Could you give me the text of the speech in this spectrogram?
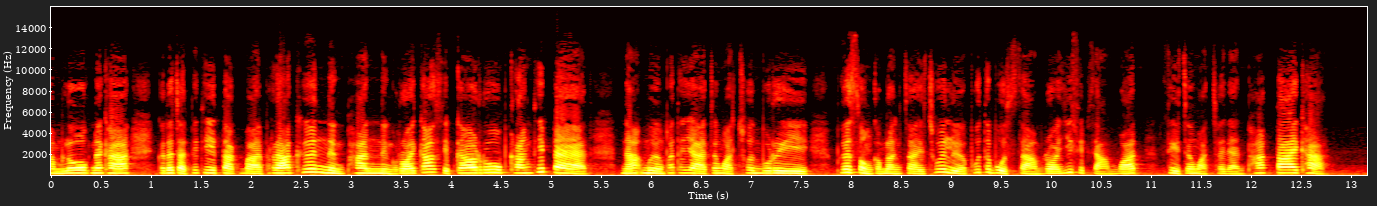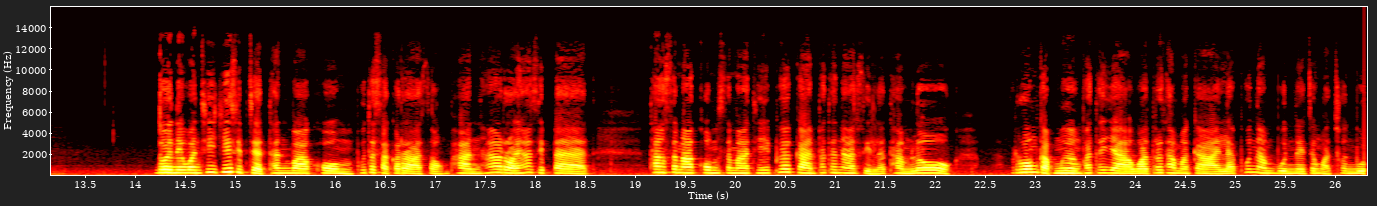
ธรรมโลกนะคะ ก็ได้จัดพิธีตักบาตรพระขึ้น 1,199 รูปครั้งที่ 8 ณ เมืองพัทยาจังหวัดชนบุรี เพื่อส่งกำลังใจช่วยเหลือพุทธบุตร 323 วัด 4 จังหวัดชายแดนภาคใต้ค่ะโดยในวันที่ 27 ธันวาคม พุทธศักราช 2558 ทางสมาคมสมาธิเพื่อการพัฒนาศิลธรรมโลก ร่วมกับเมืองพัทยาวัดพระธรรมกาย และผู้นำบุญในจังหวัดชนบุ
